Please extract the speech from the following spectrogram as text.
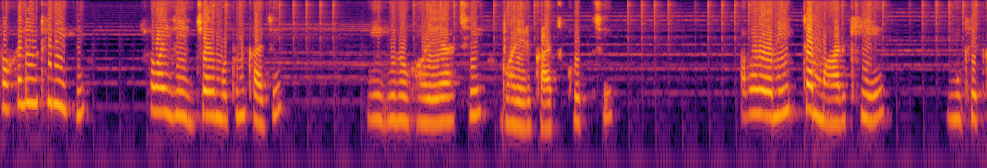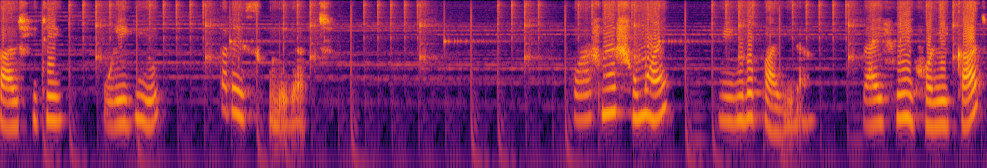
সকালে উঠে দেখি সবাই যে মতন কাজে মেয়েগুলো ঘরে আছে, ঘরের কাজ করছে। আবার অনেকটা মার খেয়ে মুখে কাল কালশিটে পড়ে গিয়েও তারা স্কুলে যাচ্ছে। পড়াশোনার সময় মেয়েগুলো পাই না, প্রায়শই ঘরের কাজ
